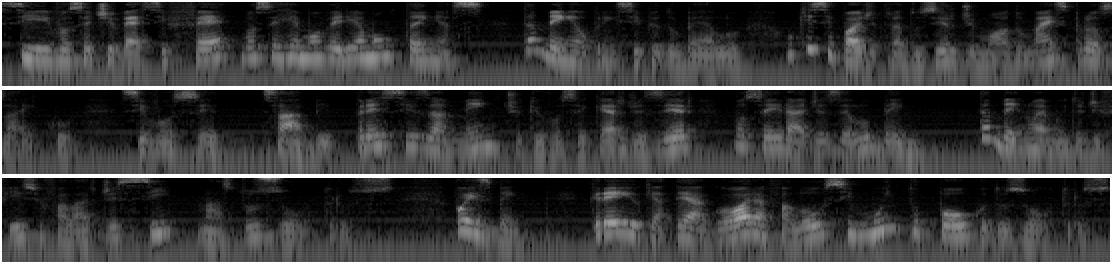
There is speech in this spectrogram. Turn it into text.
Se você tivesse fé, você removeria montanhas. Também é o princípio do belo, o que se pode traduzir de modo mais prosaico. Se você sabe precisamente o que você quer dizer, você irá dizê-lo bem. Também não é muito difícil falar de si, mas dos outros. Pois bem, Creio que até agora falou-se muito pouco dos outros.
